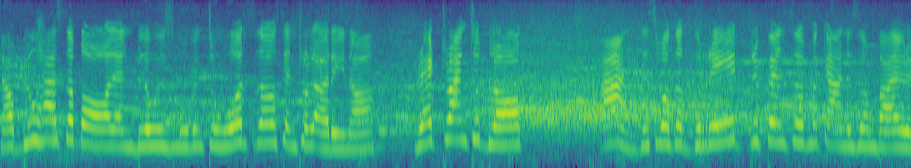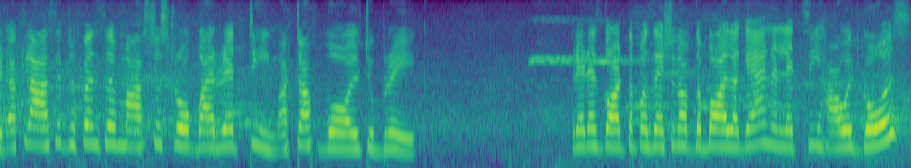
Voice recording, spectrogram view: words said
Now blue has the ball and blue is moving towards the central arena. Red trying to block and this was a great defensive mechanism by red. A classic defensive masterstroke by red team. A tough wall to break. Red has got the possession of the ball again and let's see how it goes.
